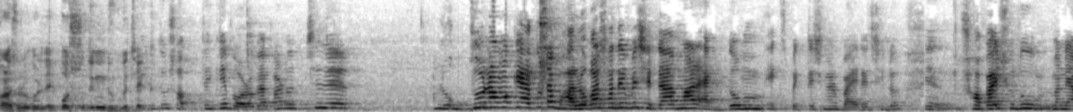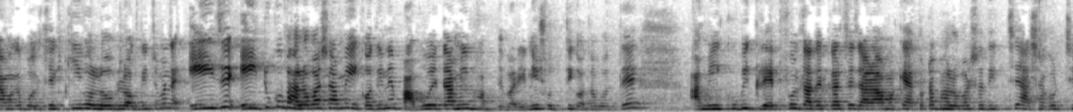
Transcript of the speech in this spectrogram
করা শুরু করে এই পরশু দিন ঢুকবে চেক কিন্তু সব থেকে বড় ব্যাপার হচ্ছে যে লোকজন আমাকে এতটা ভালোবাসা দেবে সেটা আমার একদম এক্সপেকটেশনের বাইরে ছিল। সবাই শুধু মানে আমাকে বলছে কি হলো? ব্লগ দিচ্ছ? মানে এই যে এইটুকু ভালোবাসা আমি এই কদিনে পাবো এটা আমি ভাবতে পারিনি সত্যি কথা বলতে। আমি খুবই গ্রেটফুল তাদের কাছে যারা আমাকে এতটা ভালোবাসা দিচ্ছে। আশা করছি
